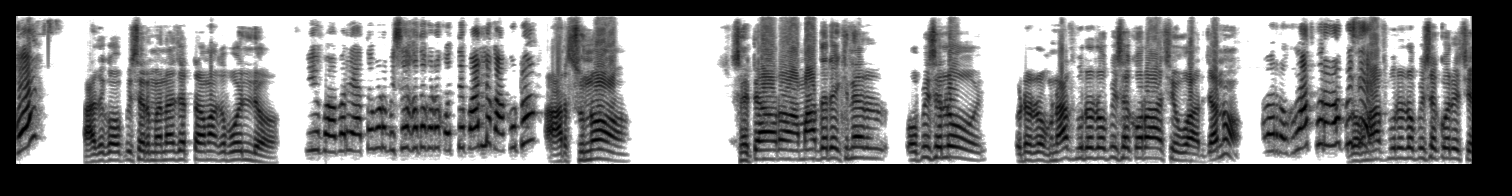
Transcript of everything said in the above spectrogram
হ্যাঁ? আজকে অফিসের ম্যানেজারটা আমাকে বলল। ই বাবারে এত বড় বিশ্বাসঘাতকতা করতে পারল কাকুটা? আর শুনো সেটা আরও আমাদের এখানের অফিসে লই। ওটা রঘুনাথপুরের অফিসে করা আছে ও আর জানো? আবার রঘুনাথপুরের অফিসে? রঘুনাথপুরের অফিসে করেছে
